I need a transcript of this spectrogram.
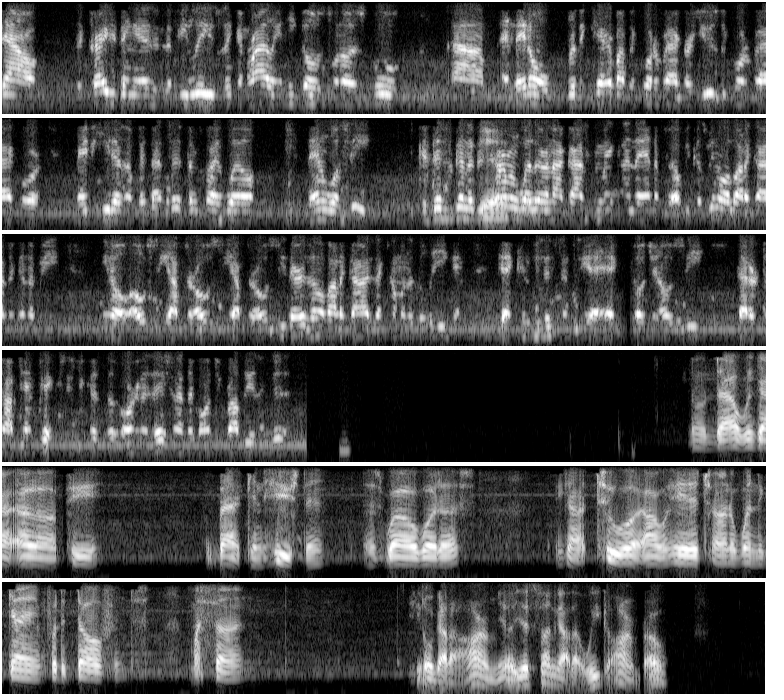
Now, the crazy thing is, is if he leaves Lincoln Riley and he goes to another school, um, and they don't really care about the quarterback or use the quarterback, or maybe he doesn't fit that system quite well, then we'll see. Because this is going to Yeah. determine whether or not guys can make it in the NFL. Because we know a lot of guys are going to be, you know, OC after OC after OC. There isn't a lot of guys that come into the league and get consistency at head coach and OC that are top ten picks, just because the organization that they're going to probably isn't good. No doubt. We got LRP back in Houston as well with us. We got Tua out here trying to win the game for the Dolphins. My son. he don't got an arm. Yo, your son got a weak arm, bro.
